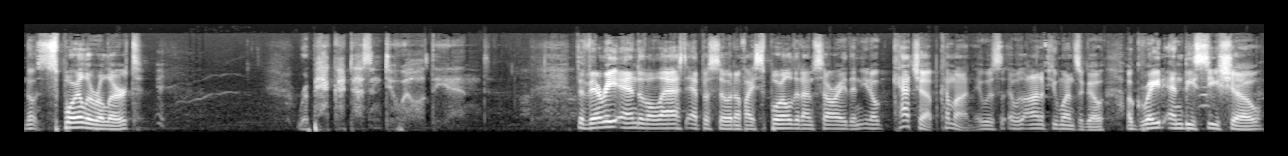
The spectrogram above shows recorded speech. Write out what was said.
No, spoiler alert. Rebecca doesn't do well at the end. The very end of the last episode, if I spoiled it, I'm sorry, then, you know, catch up. Come on. It was, it was on a few months ago. A great NBC show.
